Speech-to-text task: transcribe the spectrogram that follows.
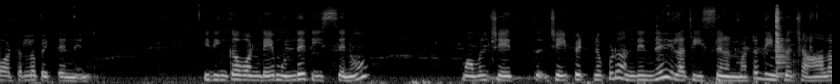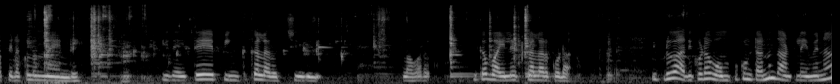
వాటర్లో పెట్టాను నేను. ఇది ఇంకా వన్ డే ముందే తీసాను మామూలు చేతి చేయి పెట్టినప్పుడు అందిందే ఇలా తీసాను అనమాట దీంట్లో చాలా పిలకలు ఉన్నాయండి. ఇదైతే పింక్ కలర్ వచ్చింది ఇది ఫ్లవర్. ఇంకా వైలెట్ కలర్ కూడా. ఇప్పుడు అది కూడా వంపుకుంటాను. దాంట్లో ఏమైనా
